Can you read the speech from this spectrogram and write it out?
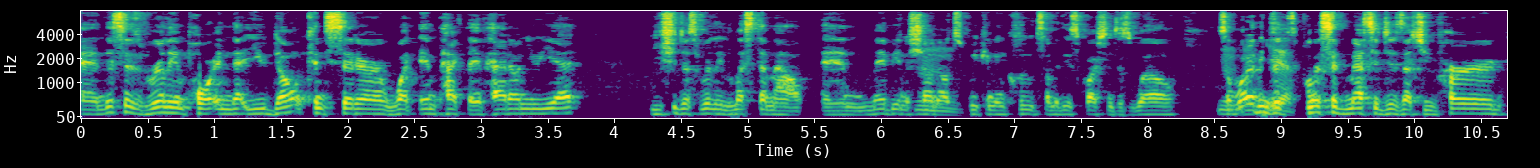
and this is really important that you don't consider what impact they've had on you yet. you should just really list them out. And maybe in the show mm. notes, we can include some of these questions as well. So, mm-hmm. what are these yeah. explicit messages that you've heard? It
